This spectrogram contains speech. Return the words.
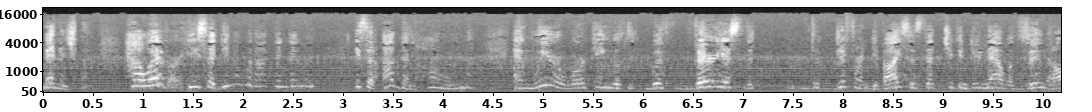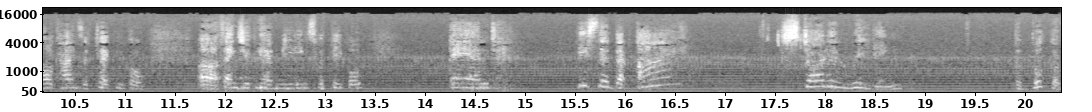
management. However, he said, you know what I've been doing? He said, I've been home, and we are working with, with various the, the different devices that you can do now with Zoom and all kinds of technical uh, things. You can have meetings with people. And he said that I started reading the book of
